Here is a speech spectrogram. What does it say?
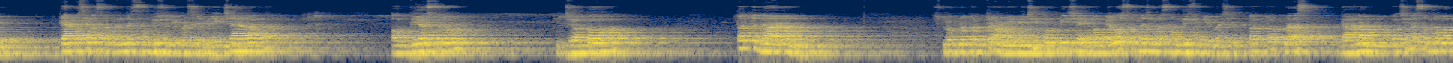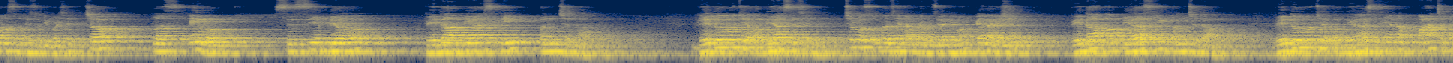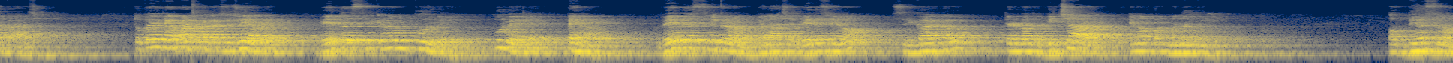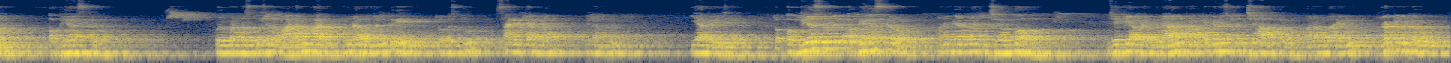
ત્યાર પછીના શબ્દ અંદર સંધિ સુધી પડશે વિચાર, અભ્યસન, જપ તતદાનમ શ્લોક નંબર ત્રણ બીજી પંક્તિ છે, એમાં પહેલો શબ્દ છે, એમાં સંધિ સુધી પડશે. તત્વ પ્લસ દાનમ. પછીના શબ્દમાં પણ સંધિ સુધી પડશે. ચ પ્લસ એવ. શિષ્યભ્ય વેદાભ્યાસ એ પંચધા વેદોનો જે અભ્યાસ છે, છેલ્લો શબ્દ છે ને આપણે ગુજરાતીમાં પહેલા લઈશું. વેદા અભ્યાસ એ પંચધા વેદોનો જે અભ્યાસ છે એના પાંચ પ્રકાર છે. તો કયા કયા પાંચ પ્રકાર છે જોઈએ આપણે? વેદ સ્વીકરણમ પૂર્વે. પૂર્વે એટલે પહેલા. વેદ સ્વીકરણમ પહેલા છે વેદ છે એનો સ્વીકાર કરવો. ત્યારબાદ વિચાર. એના ઉપર મનન કરવું અભ્યાસનમ અભ્યાસ કરવો કોઈ પણ વસ્તુ છે ને વારંવાર પુનરાવર્તન કરીએ, તો વસ્તુ સારી રીતે આપણા, એટલે આપણે યાદ રહી જાય. તો અભ્યાસનો એટલે અભ્યાસ કરો અને ત્યારબાદ જપ જે કે આપણે જ્ઞાન પ્રાપ્ત કર્યું છે ને જાપ કરવો વારંવાર એનું રટણ કરવું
